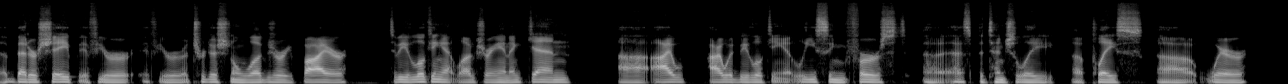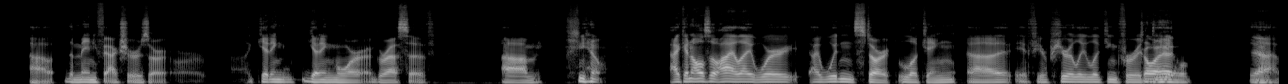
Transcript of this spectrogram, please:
uh, better shape if you're if you're a traditional luxury buyer to be looking at luxury. And again, uh, I I would be looking at leasing first uh, as potentially a place uh, where uh, the manufacturers are, are, uh, getting getting more aggressive. Um, you know, I can also highlight where I wouldn't start looking uh, if you're purely looking for a Go deal. ahead. Yeah. Uh,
